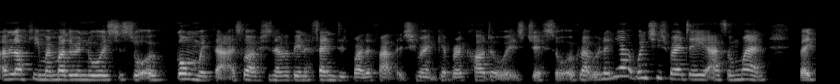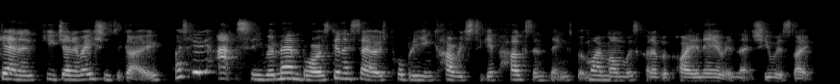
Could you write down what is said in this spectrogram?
i'm lucky my mother-in-law is just sort of gone with that as well. She's never been offended by the fact that she won't give her a cuddle. It's just sort of like we're like yeah when she's ready as and when. But again a few generations ago i don't actually remember. I was going to say i was probably encouraged to give hugs and things but my mum was kind of a pioneer in that she was like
